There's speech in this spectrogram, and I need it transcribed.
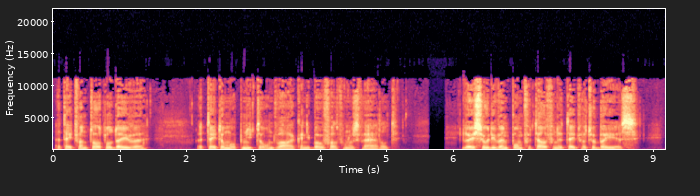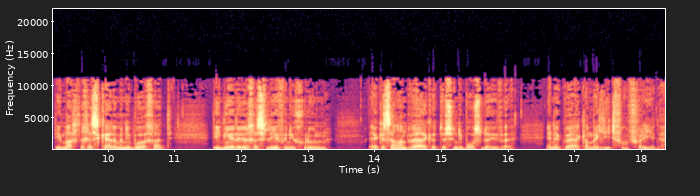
'n Tyd van tortelduwe, 'n tyd om opnuut te ontwaak in die bouval van ons wêreld. Luister hoe die windpomp vertel van 'n tyd wat verby is. Die magtige skerm in die boorgat, die nederige sleef in die groen. Ek is 'n handwerker tussen die bosduwe en ek werk aan my lied van vrede.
